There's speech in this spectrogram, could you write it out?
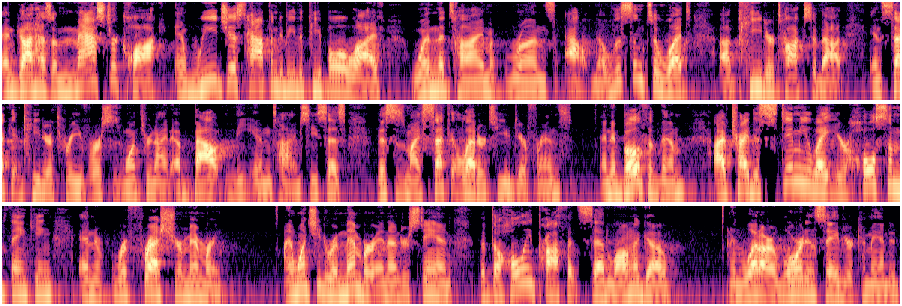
and God has a master clock, and we just happen to be the people alive when the time runs out. Now, listen to what uh, Peter talks about in 2 Peter 3, verses 1 through 9, about the end times. He says, This is my second letter to you, dear friends. And in both of them, I've tried to stimulate your wholesome thinking and refresh your memory. I want you to remember and understand that the holy prophets said long ago, and what our Lord and Savior commanded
